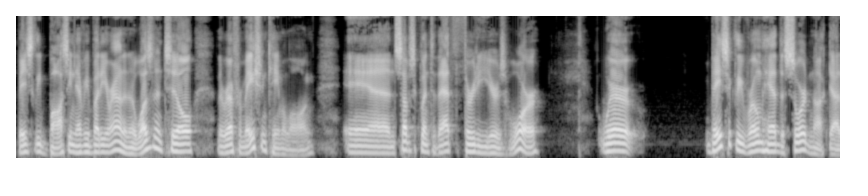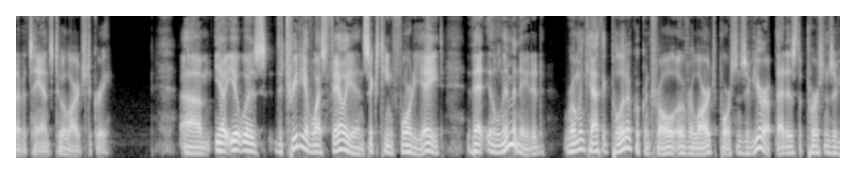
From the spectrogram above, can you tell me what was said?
basically bossing everybody around. And it wasn't until the Reformation came along and subsequent to that 30 years war where basically Rome had the sword knocked out of its hands to a large degree. Um, you know, it was the Treaty of Westphalia in 1648 that eliminated Roman Catholic political control over large portions of Europe. That is the portions of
